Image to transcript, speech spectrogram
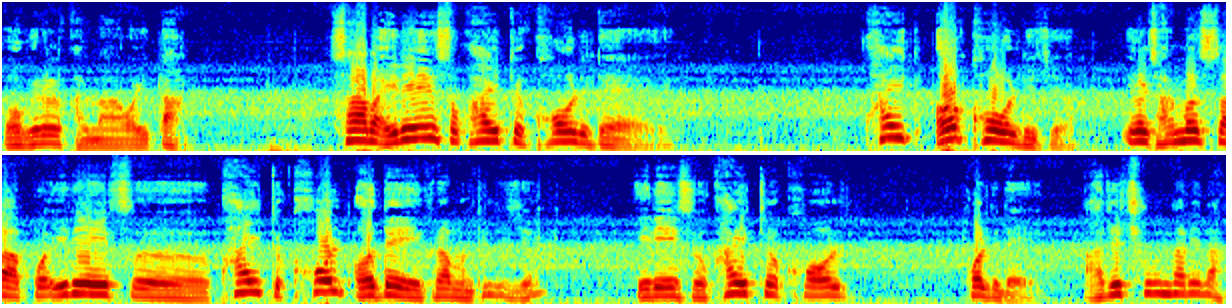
오기를 갈망하고 있다. 4번 it is quite cold day. quite a cold이죠. 이걸 잘못 써갖고 it is quite cold a day 그러면 틀리죠. it is quite cold, cold day. 아주 추운 날이다.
